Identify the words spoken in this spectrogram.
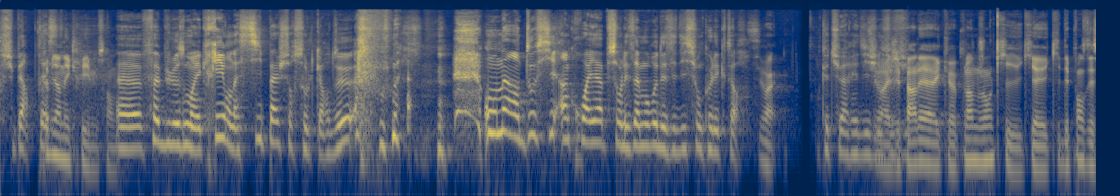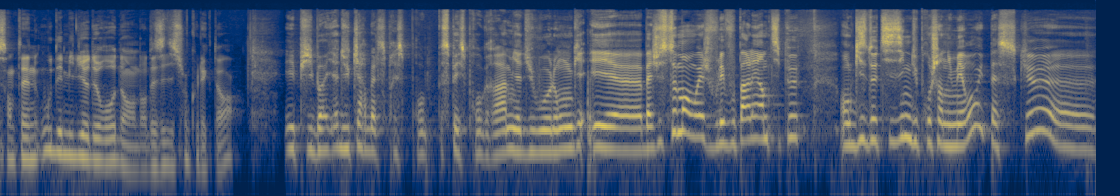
superbe Très test. bien écrit, il me semble. Euh, fabuleusement écrit. On a 6 pages sur Soul Calibur 2. on a un dossier incroyable sur les amoureux des éditions collector C'est vrai. Que tu as rédigé. J'ai parlé avec euh, plein de gens qui, qui, qui dépensent des centaines ou des milliers d'euros dans, dans des éditions collector. Et puis bah il y a du Kerbal Space, Pro- Space Program, il y a du Wolong et euh, bah, justement ouais, je voulais vous parler un petit peu en guise de teasing du prochain numéro parce que euh,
